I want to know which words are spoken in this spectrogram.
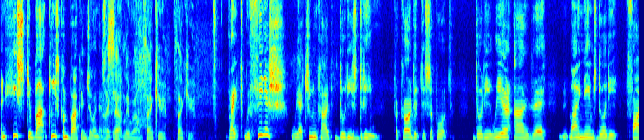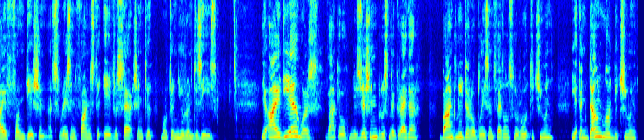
and heist you back. Please come back and join us I again. certainly will. Thank you. Thank you. Right, we finish with a tune called Doddie's Dream, recorded to support Doddie Weir and the My Name's Doddie 5 Foundation. That's raising funds to aid research into motor neuron disease. The idea was that of musician Bruce MacGregor, band leader of Blazing Fiddles, who wrote the tune. You can download the tune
